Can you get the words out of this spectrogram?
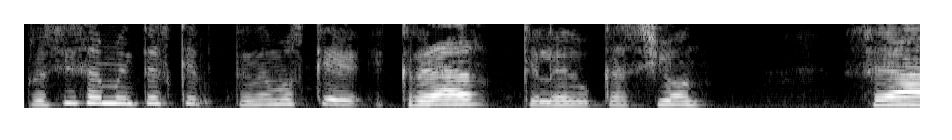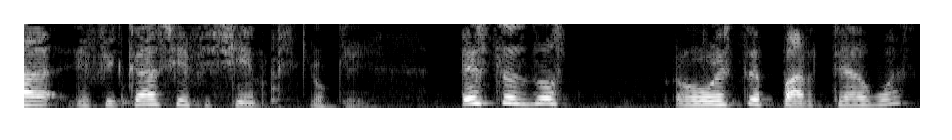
Precisamente es que tenemos que crear que la educación sea eficaz y eficiente. Okay. Estas dos, o este parteaguas,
